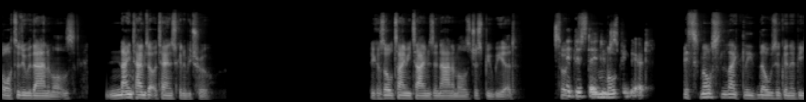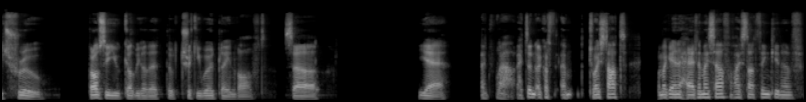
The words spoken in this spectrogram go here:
or to do with animals, nine times out of ten it's going to be true. Because old timey times and animals just be weird. So It just they do mo- just be weird. it's most likely those are going to be true. But obviously, you got we got the, the tricky wordplay involved. So, yeah. I, well, I don't. I got. Um, do I start? Am I getting ahead of myself if I start thinking of?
